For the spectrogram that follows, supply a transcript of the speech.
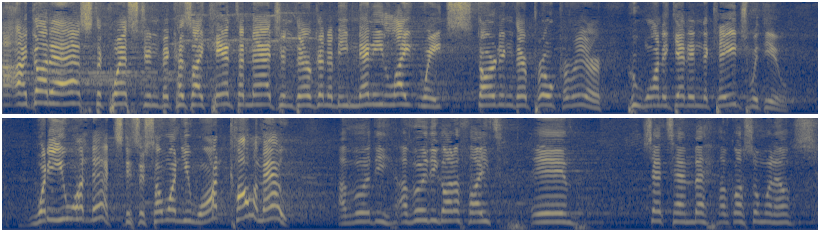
I, I gotta ask the question because I can't imagine there are gonna be many lightweights starting their pro career who want to get in the cage with you. What do you want next? Is there someone you want? Call them out. I've already, I've already got a fight. Um, September, I've got someone else.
